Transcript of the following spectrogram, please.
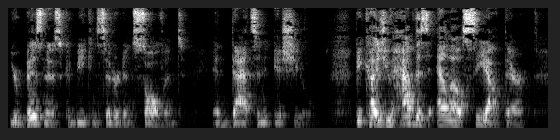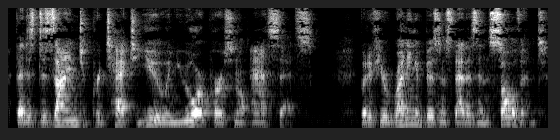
your business could be considered insolvent. And that's an issue. Because you have this LLC out there that is designed to protect you and your personal assets. But if you're running a business that is insolvent,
